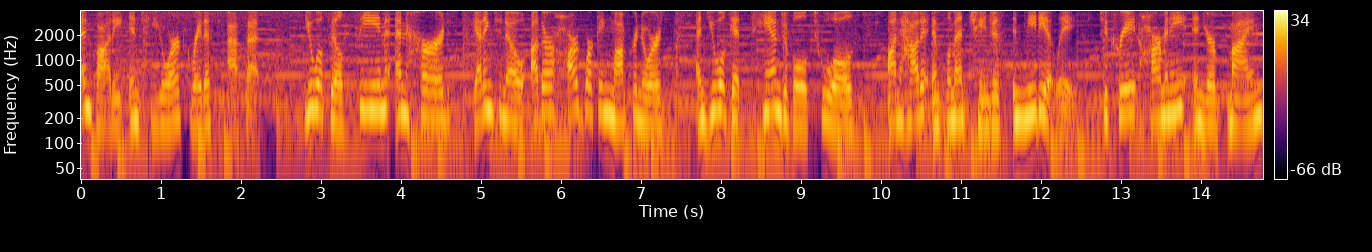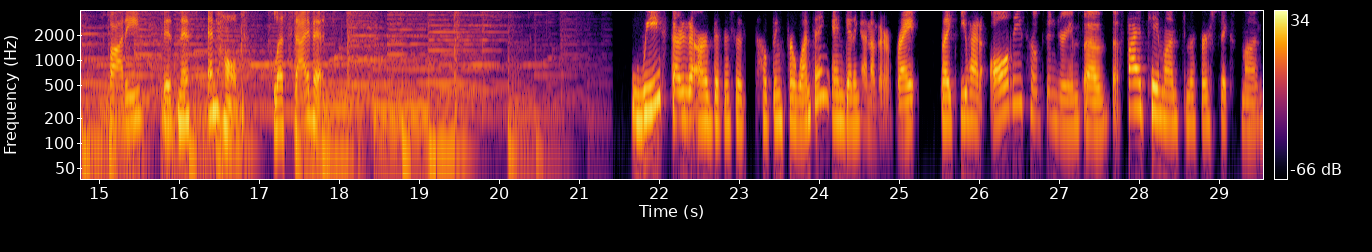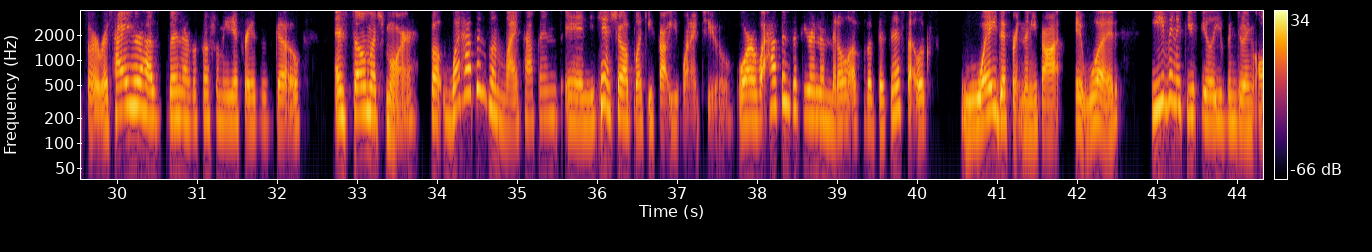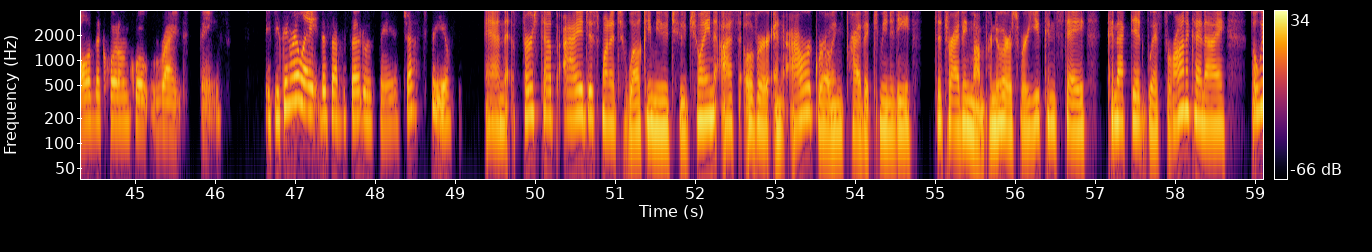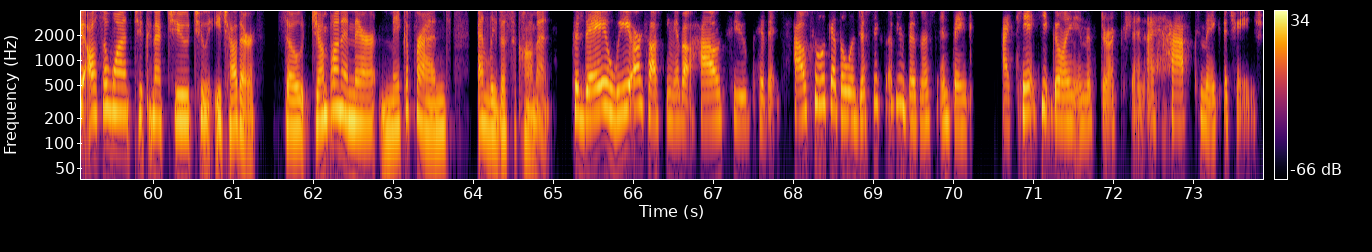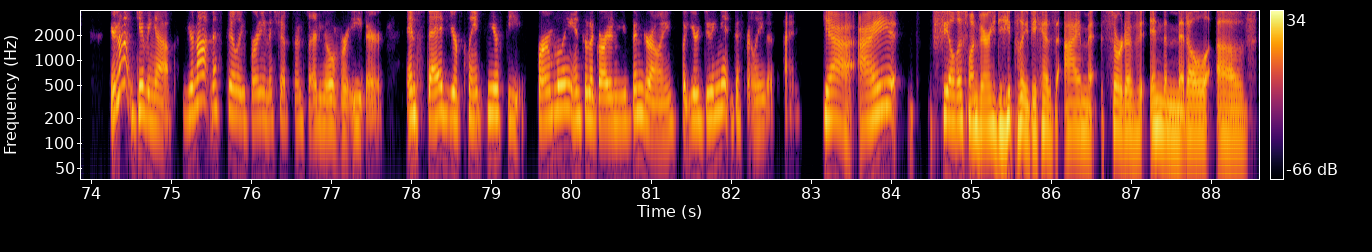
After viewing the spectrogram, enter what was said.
and body into your greatest asset. You will feel seen and heard, getting to know other hardworking mompreneurs, and you will get tangible tools on how to implement changes immediately to create harmony in your mind, body, business, and home. Let's dive in. We started our businesses hoping for one thing and getting another, right? Like you had all these hopes and dreams of the 5K months in the first six months, or retire your husband, as the social media phrases go, and so much more. But what happens when life happens and you can't show up like you thought you wanted to? Or what happens if you're in the middle of a business that looks way different than you thought it would, even if you feel you've been doing all of the quote unquote right things? If you can relate, this episode was made just for you. And first up, I just wanted to welcome you to join us over in our growing private community the Thriving Mompreneurs, where you can stay connected with Veronica and I, but we also want to connect you to each other. So jump on in there, make a friend, and leave us a comment. Today, we are talking about how to pivot, how to look at the logistics of your business and think, I can't keep going in this direction. I have to make a change. You're not giving up. You're not necessarily burning the ships and starting over either. Instead, you're planting your feet firmly into the garden you've been growing, but you're doing it differently this time. Yeah, I feel this one very deeply because I'm sort of in the middle of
